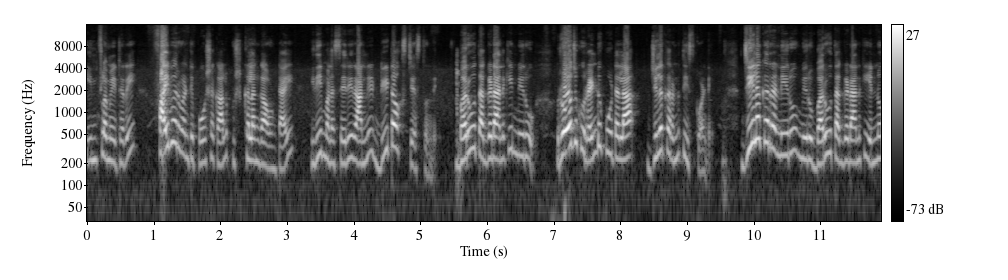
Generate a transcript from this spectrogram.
inflammatory fibre వంటి పోషకాలు పుష్కలంగా ఉంటాయి. ఇది మన శరీరాన్ని డీటాక్స్ చేస్తుంది. బరువు తగ్గడానికి మీరు రోజుకు రెండు పూటల జీలకర్రను తీసుకోండి. జీలకర్ర నీరు మీరు బరువు తగ్గడానికి ఎన్నో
